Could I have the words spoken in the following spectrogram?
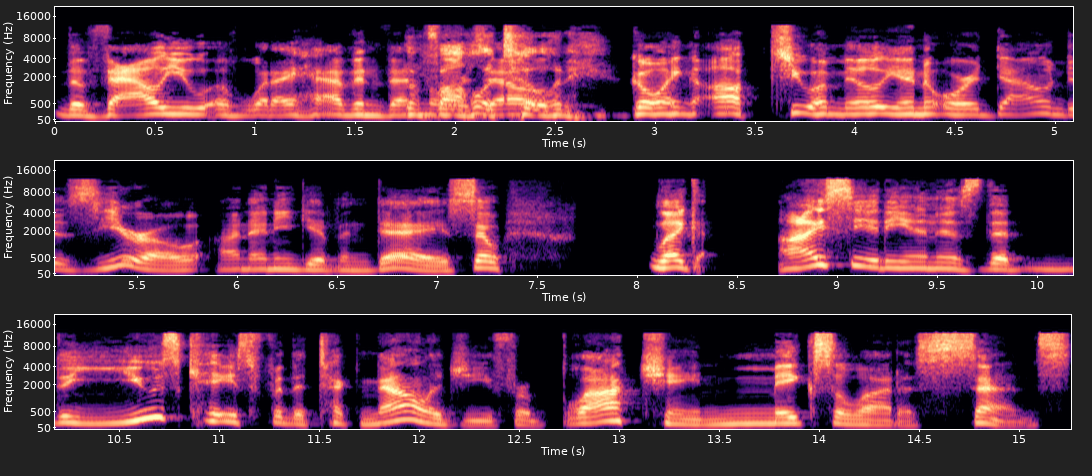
the value of what I have in Venmo volatility going up to a million or down to zero on any given day. So, like I see it, Ian, is that the use case for the technology for blockchain makes a lot of sense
